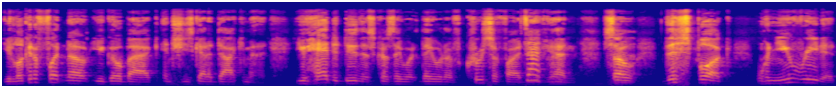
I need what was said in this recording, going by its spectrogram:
You look at a footnote, you go back, and she's got to document it. You had to do this because they would they would have crucified you if you hadn't. So Yeah. this book, when you read it,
